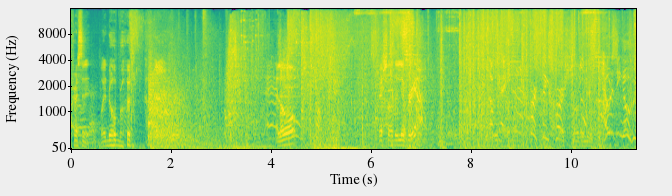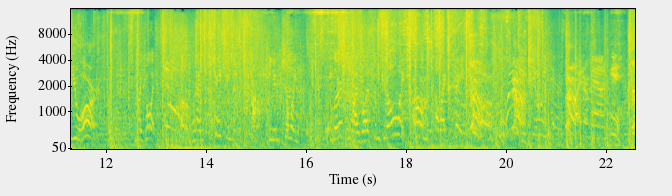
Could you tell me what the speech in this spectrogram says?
Pressing it. Wait, no, bro. Hello? Special delivery. Okay, first things first. How does he know who you are? My voice. Oh, when I was chasing this cop, he enjoyed it. Learned who I was, so he could always tell me how I feel. What are you doing here, Spider-Man? The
